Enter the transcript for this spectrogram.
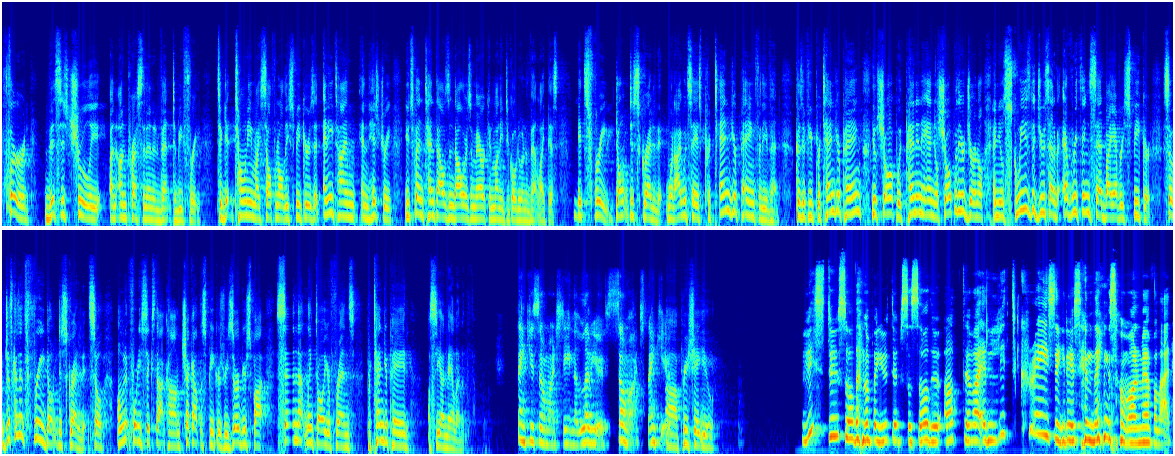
Third, this is truly an unprecedented event to be free. To get Tony, myself, and all these speakers at any time in history, you'd spend $10,000 American money to go to an event like this. It's free. Don't discredit it. What I would say is pretend you're paying for the event. Because if you pretend you're paying, you'll show up with pen in hand, you'll show up with your journal, and you'll squeeze the juice out of everything said by every speaker. So just because it's free, don't discredit it. So ownit46.com, check out the speakers, reserve your spot, send that link to all your friends, pretend you paid. I'll see you on May 11th. Thank you so much, Dean. I love you so much. Thank you. Uh, appreciate you. Hvis du så denne på YouTube, så så du at det var en litt crazy grysynding som var med på der.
